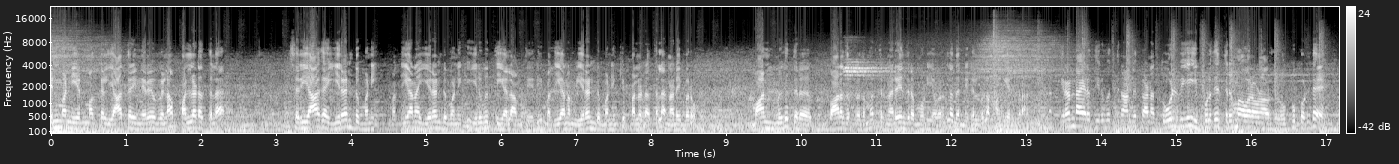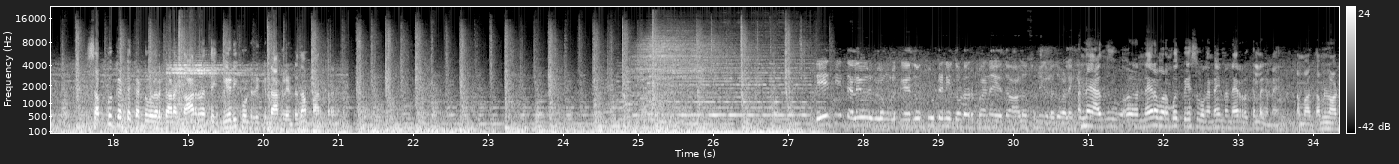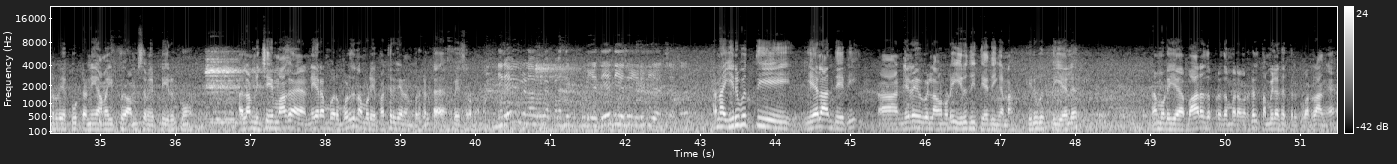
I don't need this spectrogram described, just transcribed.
எண்மண் எண் மக்கள் யாத்திரை நிறைவு விழா பல்லடத்தில் சரியாக இரண்டு மணி மத்தியானம் இரண்டு மணிக்கு இருபத்தி ஏழாம் தேதி மத்தியானம் இரண்டு மணிக்கு பல்லடத்தில் நடைபெறும் மாண்புமிகு திரு பாரத பிரதமர் திரு நரேந்திர மோடி அவர்கள் அந்த நிகழ்வில் பங்கேற்கிறார். இரண்டாயிரத்தி இருபத்தி நான்குக்கான தோல்வியை இப்பொழுதே திருமாவளவன் அவர்கள் ஒப்புக்கொண்டு சப்புக்கட்டு கட்டுவதற்கான காரணத்தை தேடிக்கொண்டிருக்கின்றார்கள் என்று தான் பார்க்கிறேன். உங்களுக்கு எதுவும் கூட்டணி தொடர்பான ஏதோ ஆலோசனைகள் எதுவும் வழங்கி அண்ணே அது நேரம் வரும்போது பேசுவாங்க அண்ணே. இன்னும் நேரம் இருக்குல்லங்கண்ணே நம்ம தமிழ்நாட்டுடைய கூட்டணி அமைப்பு அம்சம் எப்படி இருக்கும்? அதெல்லாம் நிச்சயமாக நேரம் வரும்பொழுது நம்முடைய பத்திரிகை நண்பர்கள்ட்ட பேசுகிறோம் நிறைவு விழாவில் கலந்துக்கக்கூடிய தேதி எதுவும் இறுதியாச்சா ஆனால் இருபத்தி ஏழாம் தேதி நிறைவு விழாவினுடைய இறுதி தேதிங்கண்ணா இருபத்தி ஏழு. நம்முடைய பாரத பிரதமர் அவர்கள் தமிழகத்திற்கு வர்றாங்க.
